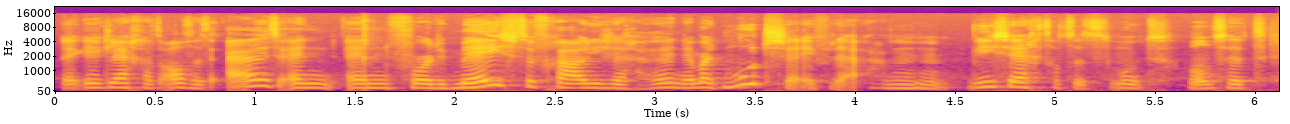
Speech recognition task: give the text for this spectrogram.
ik leg het altijd uit. En, en voor de meeste vrouwen die zeggen, "Huh, nee, maar het moet zeven dagen. Mhm. Wie zegt dat het moet? Want het,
